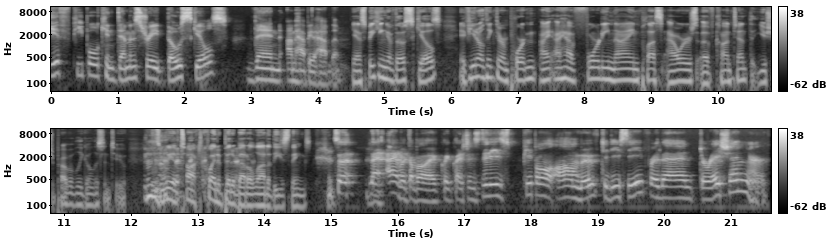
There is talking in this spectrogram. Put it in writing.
if people can demonstrate those skills then i'm happy to have them Yeah, speaking of those skills, if you don't think they're important, I, I have 49 plus hours of content that you should probably go listen to. So we have talked quite a bit about a lot of these things. So I I have a couple of quick questions. Do these people all move to DC for the duration, or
